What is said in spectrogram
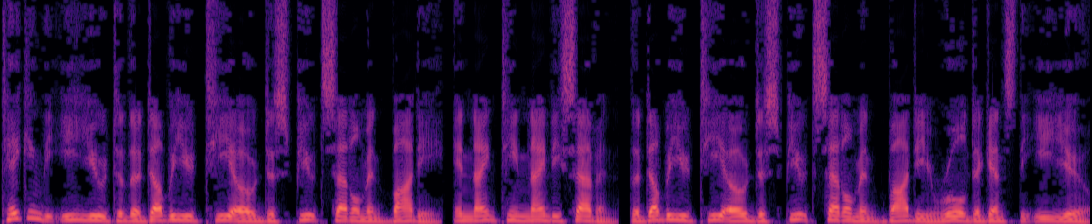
taking the EU to the WTO Dispute Settlement Body. In 1997, the WTO Dispute Settlement Body ruled against the EU.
